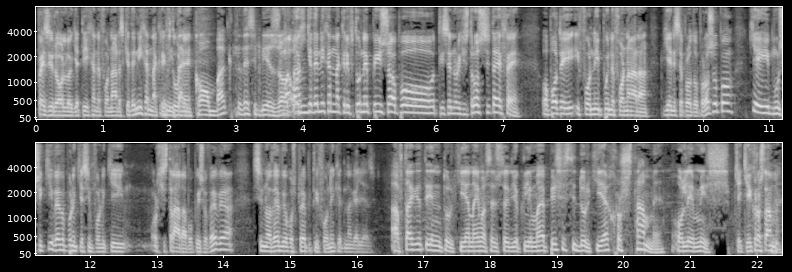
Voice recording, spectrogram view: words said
Παίζει ρόλο γιατί είχαν φωνάρες και δεν είχαν να κρυφτούν. Ήταν compact, δεν Μα συμπιεζόταν. όχι και δεν είχαν να κρυφτούν πίσω από τις ενορχιστρώσεις ή τα εφέ. Οπότε η φωνή που είναι φωνάρα βγαίνει σε πρώτο πρόσωπο και η μουσική βέβαια που είναι και συμφωνική ορχιστράρα από πίσω βέβαια συνοδεύει όπως πρέπει τη φωνή και την αγκαλιάζει. Αυτά για την Τουρκία, να είμαστε έτσι στο ίδιο κλίμα. Επίσης στην Τουρκία χρωστάμε όλοι εμείς. Και εκεί χρωστάμε.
